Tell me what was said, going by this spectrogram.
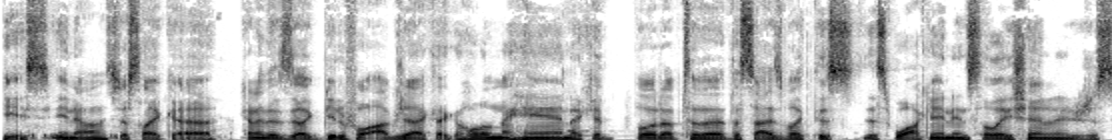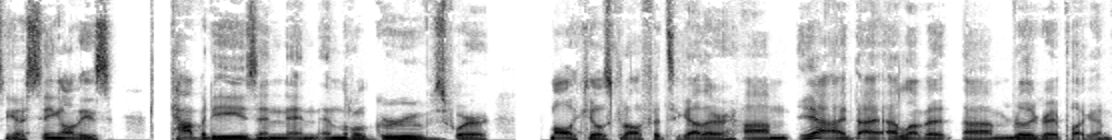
piece, you know, it's just like a kind of this like beautiful object. I could hold in my hand. I could blow it up to the the size of like this this walk in installation, and you're just you know seeing all these cavities and, and, and little grooves where molecules could all fit together. Um, yeah, I, I, I love it. Um, really great plugin.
